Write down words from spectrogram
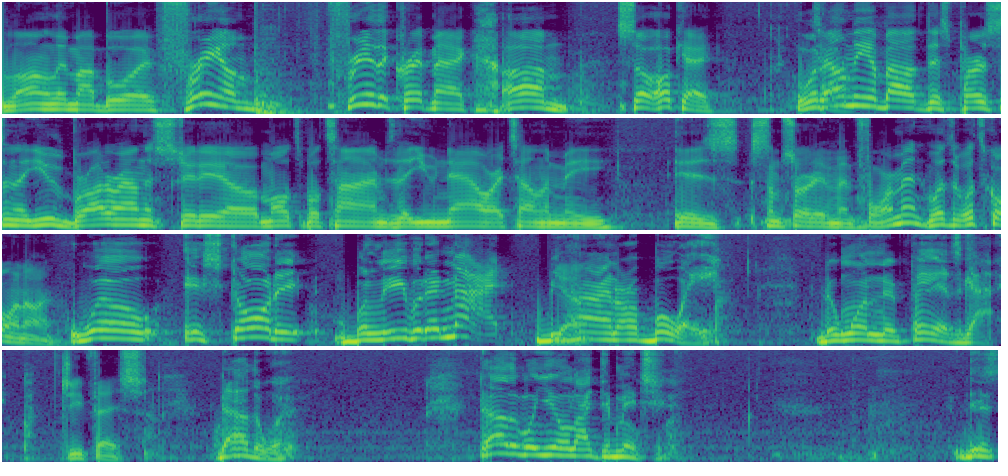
Long live my boy. Free him. Free the Crip Mac. Um. So okay. What Tell up? me about this person that you've brought around the studio multiple times that you now are telling me is some sort of informant. What's what's going on? Well, it started, believe it or not, behind our boy, the one that feds got. G face. The other one. The other one you don't like to mention. This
